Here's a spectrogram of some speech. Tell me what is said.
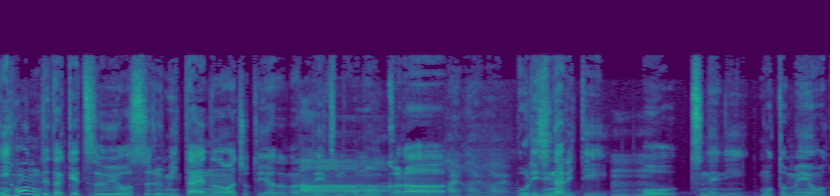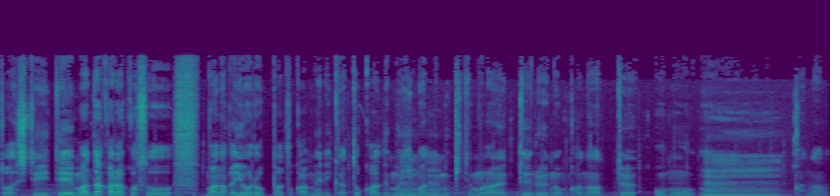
日本でだけ通用するみたいなのはちょっと嫌だなっていつも思うから、はいはいはい、オリジナリティを常に求めようとはしていて、うんうん、まあ、だからこそ、まあ、なんかヨーロッパとかアメリカとかでも今でも来てもらえてるのかなって思うかな、うん、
